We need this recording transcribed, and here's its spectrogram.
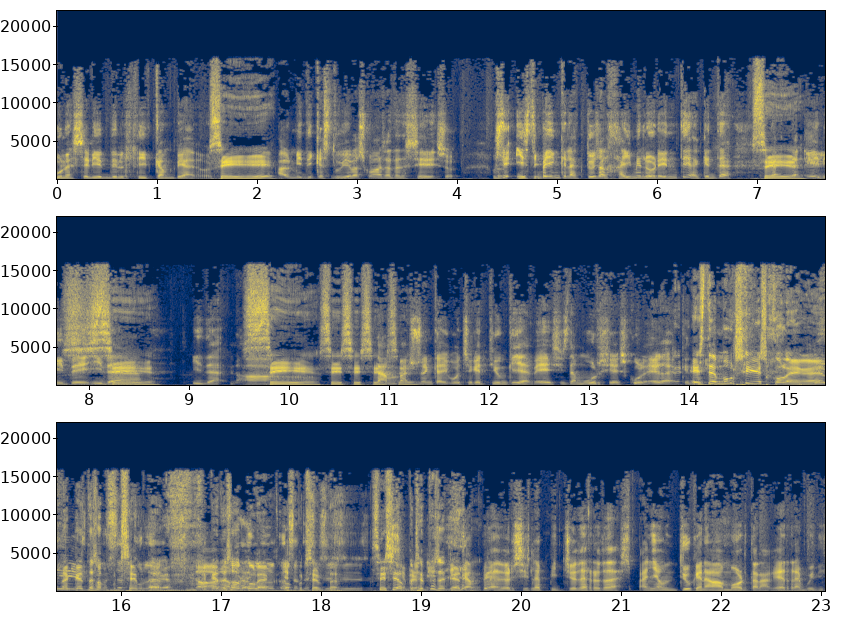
una sèrie del Cid Campeador? Sí. El mític que estudiaves quan vas a tercer d'ESO. O sigui, i estic veient que l'actor és el Jaime Lorente, aquest de, Sí. de, de Élite i de... Sí. I de... No. Sí, sí, sí, sí. Tan sí. baixos han caigut, si aquest tio en què ja ve, si és de Múrcia, és col·lega. Aquest... És de Murci i és col·lega, eh? Aquest és el és concepte. col·lega. No, Aquest és no, el, col·lega, el el concepte, sí, sí, sí. Sí, sí, el concepte és aquest. Campeador, si és la pitjor derrota d'Espanya, un tio que anava mort a la guerra, vull dir...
